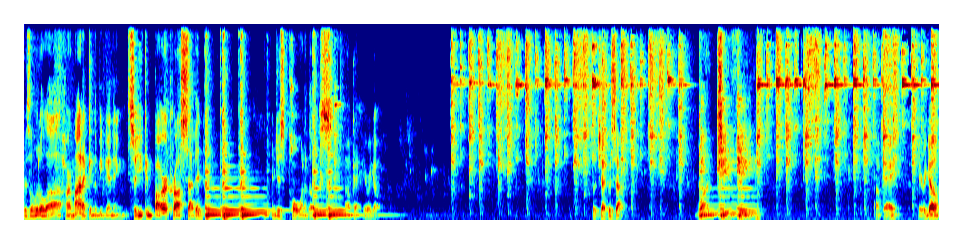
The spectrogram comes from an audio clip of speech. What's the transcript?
There's a little uh, harmonic in the beginning, so you can bar across seven and just pull one of those. Okay, here we go. So check this out. One, two, three. Okay, here we go.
